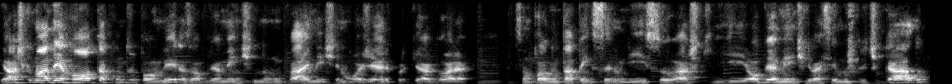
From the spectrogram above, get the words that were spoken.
eu acho que uma derrota contra o Palmeiras, obviamente, não vai mexer no Rogério, porque agora são Paulo não está pensando nisso. Acho que, obviamente, ele vai ser muito criticado.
